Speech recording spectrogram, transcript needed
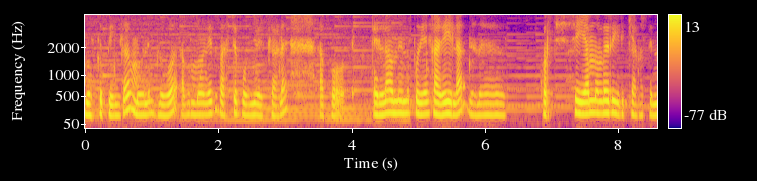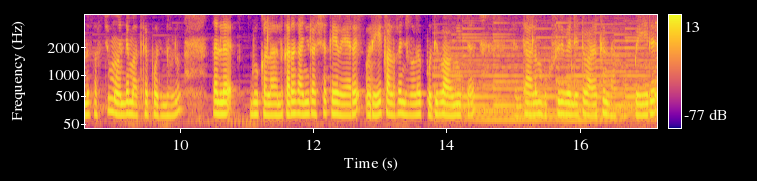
മൂക്ക് പിങ്ക് മോന് ബ്ലൂ. അപ്പോൾ മോനേത് ഫസ്റ്റ് പൊഞ്ഞ് വെക്കുകയാണ് അപ്പോൾ എല്ലാം ഒന്നും ഇന്ന് പൊതിയാൻ കഴിയില്ല. ഞാൻ കുറച്ച് ചെയ്യാം എന്നുള്ള രീതിക്കാണ്. അപ്പോൾ ഇന്ന് ഫസ്റ്റ് മോന്റെ മാത്രമേ പൊതിഞ്ഞുള്ളൂ. നല്ല ബ്ലൂ കളറിൽ കാരണം കഴിഞ്ഞ പ്രാവശ്യമൊക്കെ വേറെ ഒരേ കളർ ഞങ്ങൾ പൊതി വാങ്ങിയിട്ട് രണ്ടാളും ബുക്സിന് വേണ്ടിയിട്ട് വഴക്കുണ്ടാക്കും. പേര്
